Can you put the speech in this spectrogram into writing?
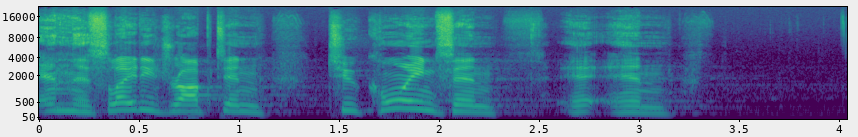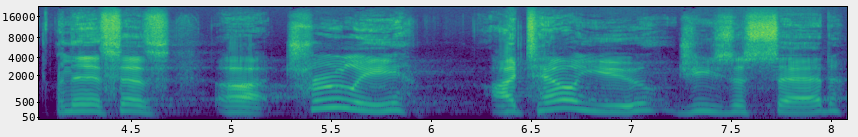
and this lady dropped in two coins, and, and, and then it says, uh, Truly, I tell you, Jesus said,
